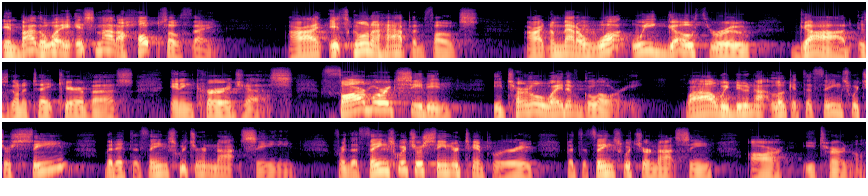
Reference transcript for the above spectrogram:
And by the way, it's not a hope so thing. All right? It's going to happen, folks. All right? No matter what we go through, God is going to take care of us and encourage us. Far more exceeding eternal weight of glory, while we do not look at the things which are seen, but at the things which are not seen. For the things which are seen are temporary, but the things which are not seen are eternal.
